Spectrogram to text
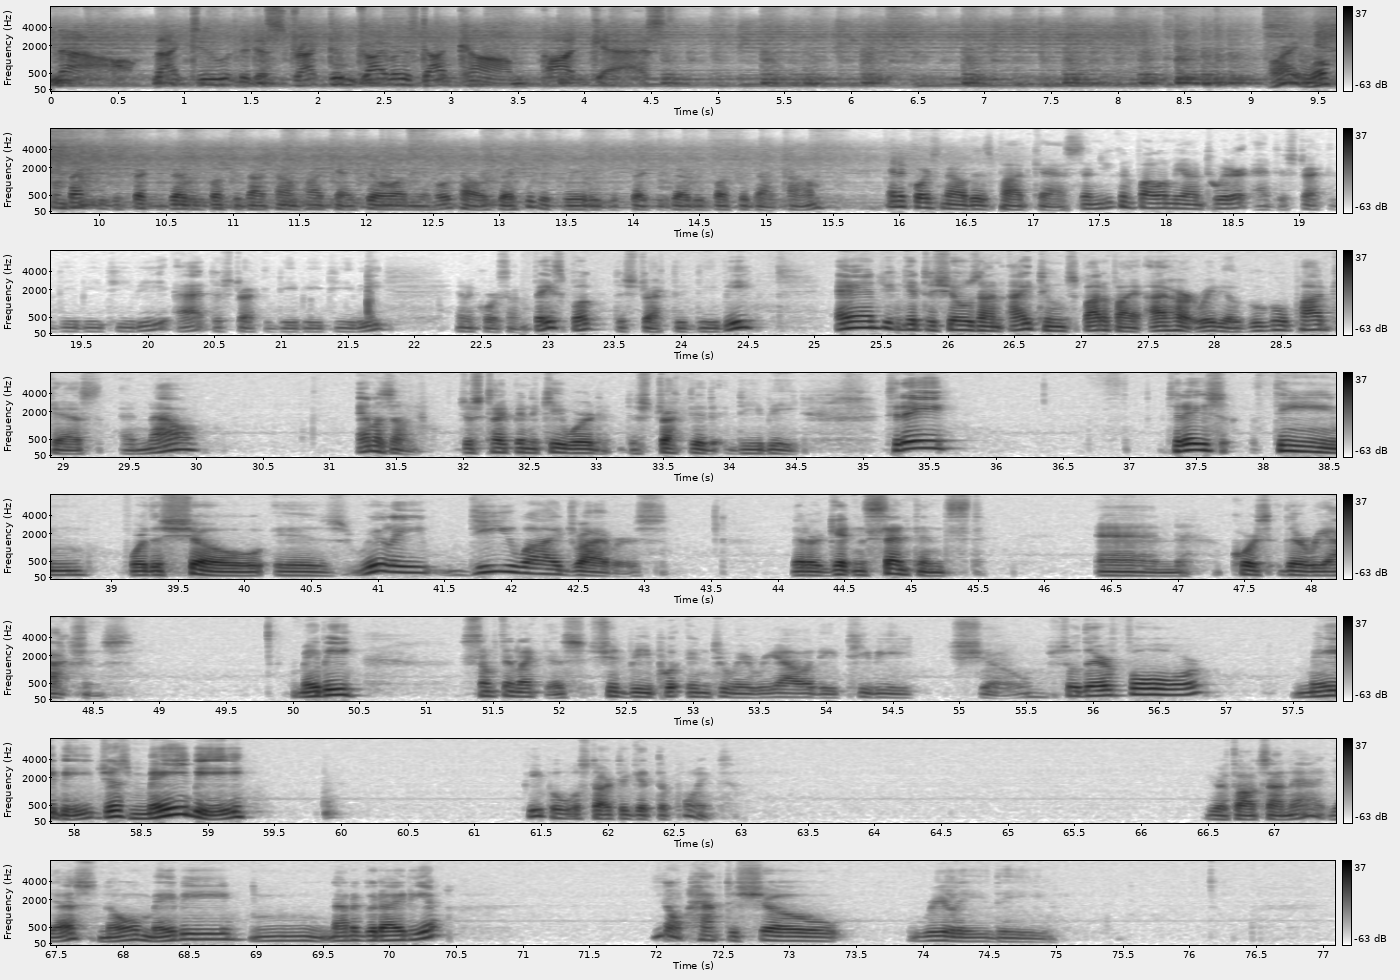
Now, back to the DistractedDrivers.com podcast. All right, welcome back to the DistractedDriversBusted.com podcast show. I'm your host, Howard Drescher, the creator of DistractedDriversBusted.com. And of course, now this podcast. And you can follow me on Twitter at DistractedDBTV, at DistractedDBTV, and of course on Facebook, DistractedDB. And you can get the shows on iTunes, Spotify, iHeartRadio, Google Podcasts, and now Amazon. Just type in the keyword distracted DB. Today, today's theme for this show is really DUI drivers that are getting sentenced and, of course, their reactions. Maybe something like this should be put into a reality TV show. So, therefore, maybe, just maybe, people will start to get the point. Your thoughts on that? Yes, no, maybe, mm, not a good idea? You don't have to show really the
